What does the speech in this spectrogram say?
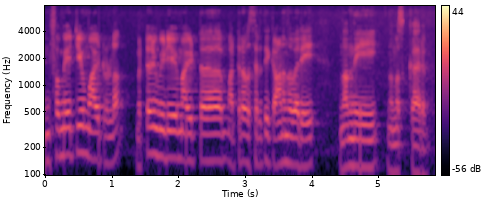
ഇൻഫോർമേറ്റീവുമായിട്ടുള്ള മറ്റൊരു വീഡിയോയുമായിട്ട് മറ്റൊരവസരത്തിൽ കാണുന്നവരെ നന്ദി നമസ്കാരം.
